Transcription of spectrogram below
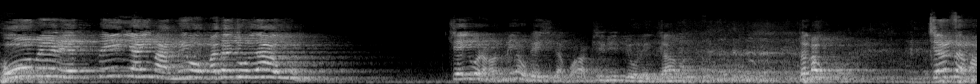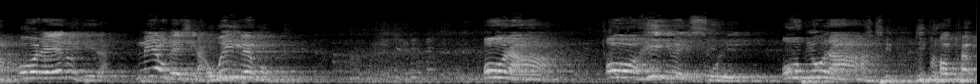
ဘိုးမေးတဲ့သင်ញိုင်းမှာမင်းကိုမတကြိုစားဘူး ကျဲရတာနှစ်ယောက်တည်းရှိတာကွာဖြည်းဖြည်းပြောလေကြားပါဒါတော့ကျန်းစာမှာအော်တယ်လို့ရေးတာနှစ်ယောက်တည်းရှိတာအဝေးကြီးလည်းမဟုတ်အော်တာအော်ဟိရွေးဆိုလေအော်ပြောတာဒီပရောဖက်က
